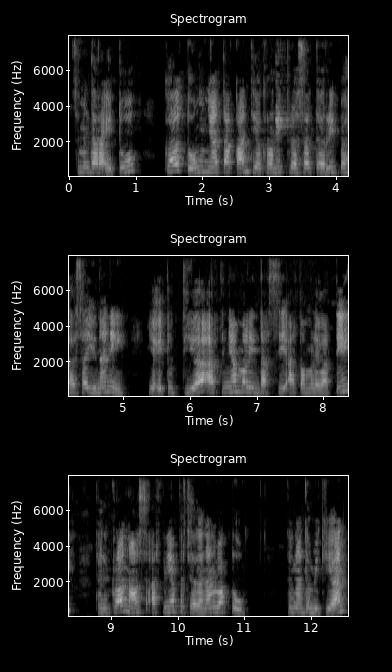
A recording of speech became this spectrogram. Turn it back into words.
Sementara itu, Galtung menyatakan diakronik berasal dari bahasa Yunani, yaitu dia artinya melintasi atau melewati, dan kronos artinya perjalanan waktu. Dengan demikian,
